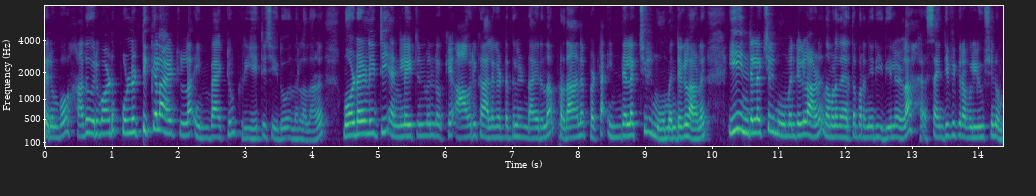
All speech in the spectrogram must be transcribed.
വരുമ്പോൾ അത് ഒരുപാട് പൊളിറ്റിക്കൽ ആയിട്ടുള്ള ഇമ്പാക്റ്റും ക്രിയേറ്റ് ചെയ്തു എന്നുള്ളതാണ്. മോഡേണിറ്റി എൻലൈറ്റൻമെന്റ് ഒക്കെ ആ ഒരു കാലഘട്ടത്തിൽ ഉണ്ടായിരുന്ന പ്രധാനപ്പെട്ട ഇന്റലക്ച്വൽ മൂവ്മെന്റുകളാണ് ഈ ഇന്റലക്ച്വൽ മൂവ്മെന്റുകളാണ് നമ്മൾ നേരത്തെ പറഞ്ഞ രീതിയിലുള്ള സയന്റിഫിക് റവല്യൂഷനും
